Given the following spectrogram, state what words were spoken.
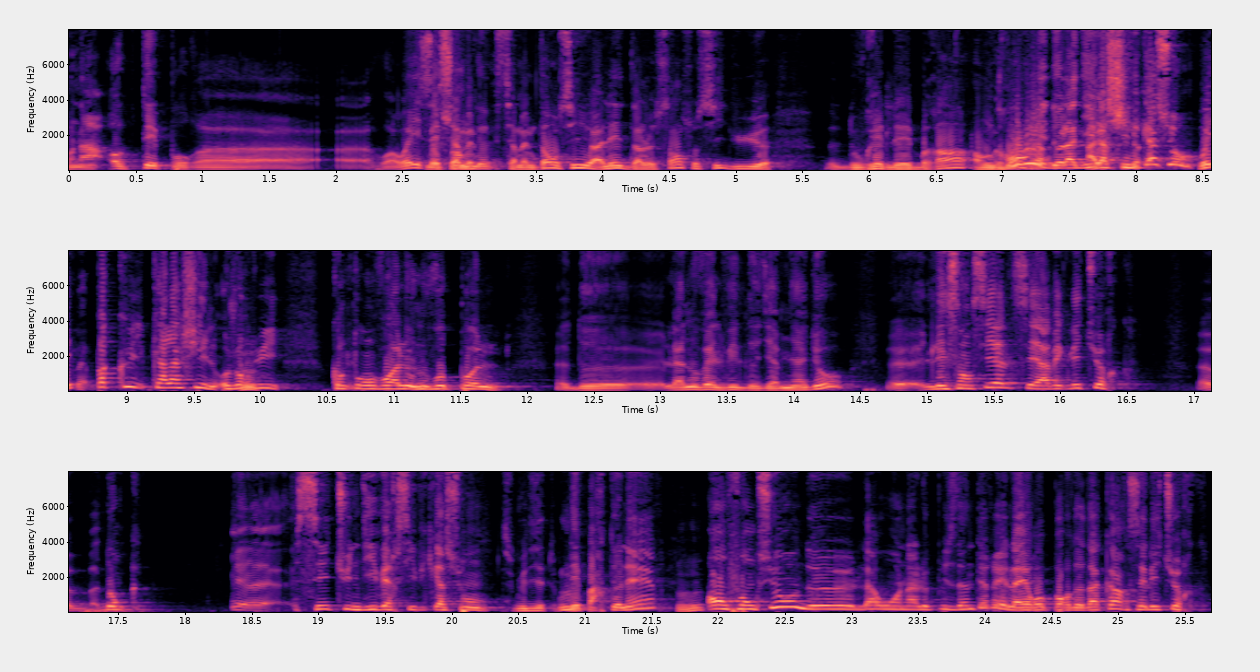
on a opté pour euh, euh Huawei mais c'est en, même, en même temps aussi aller dans le sens aussi du euh, d'ouvrir les bras en grand oui de la diversification. Oui. Pas qu'à la Chine. Aujourd'hui hum. quand on voit le nouveau pôle de la nouvelle ville de Diamniadio euh, l'essentiel c'est avec les Turcs. Donc euh, c'est une diversification des partenaires mhm. en fonction de là où on a le plus d'intérêt. L'aéroport de Dakar, c'est les Turcs.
